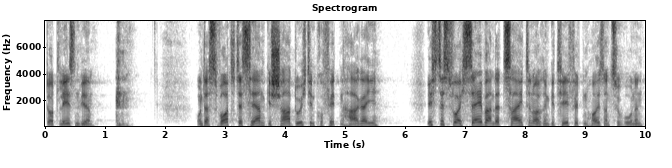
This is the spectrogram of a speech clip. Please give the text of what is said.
dort lesen wir, und das Wort des Herrn geschah durch den Propheten Haggai. Ist es für euch selber an der Zeit, in euren getäfelten Häusern zu wohnen,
